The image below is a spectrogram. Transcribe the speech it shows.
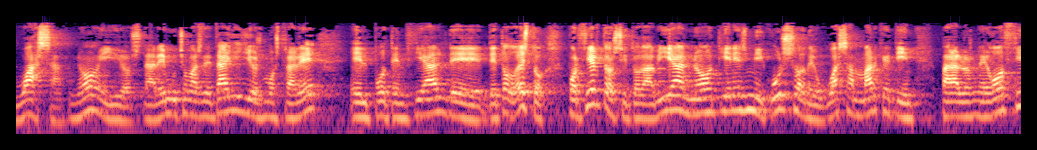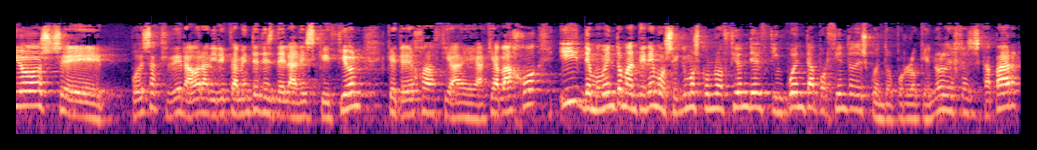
WhatsApp, ¿no? Y os daré mucho más detalle y os mostraré el potencial de, de todo esto. Por cierto, si todavía no tienes mi curso de WhatsApp Marketing para los negocios, eh, puedes acceder ahora directamente desde la descripción que te dejo hacia, eh, aquí abajo y de momento mantenemos, seguimos con una opción del 50% de descuento, por lo que no lo dejes escapar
